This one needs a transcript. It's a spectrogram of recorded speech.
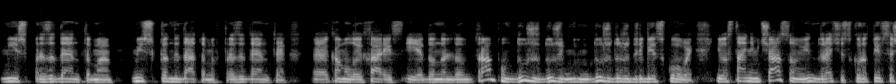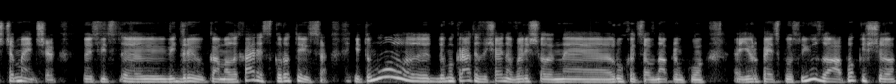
між президентами, між кандидатами в президенти е, Камалою Харріс і Дональдом Трампом дуже дуже дуже дуже дріб'язковий. І останнім часом він, до речі, скоротився ще менше. Тобто від е, відрив Камали Харріс скоротився, і тому демократи звичайно вирішили не рухатися в напрямку Європейського союзу, а поки що.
